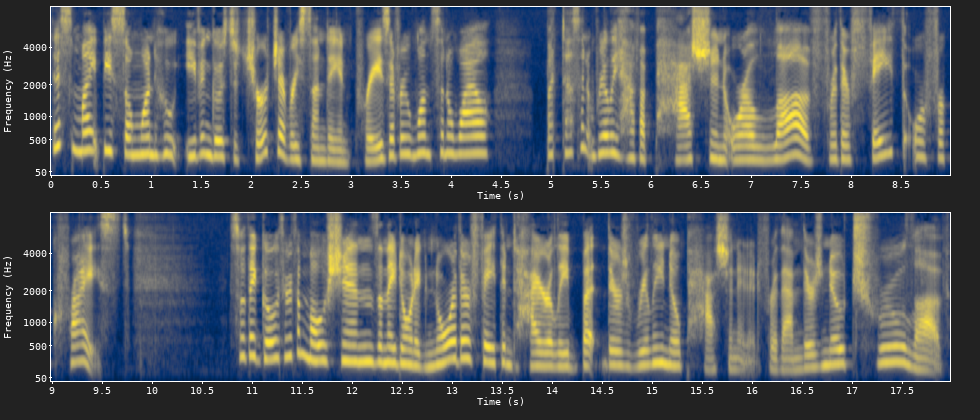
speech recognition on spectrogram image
This might be someone who even goes to church every Sunday and prays every once in a while, but doesn't really have a passion or a love for their faith or for Christ. So they go through the motions and they don't ignore their faith entirely, but there's really no passion in it for them. There's no true love.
